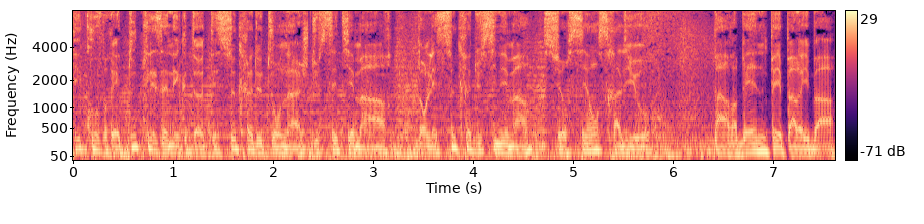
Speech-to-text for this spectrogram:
Découvrez toutes les anecdotes et secrets de tournage du 7e art dans Les secrets du cinéma sur Séance Radio par BNP Paribas.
